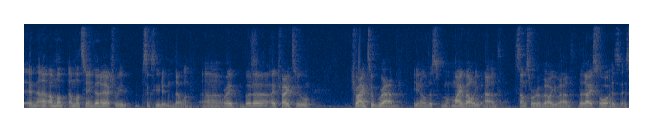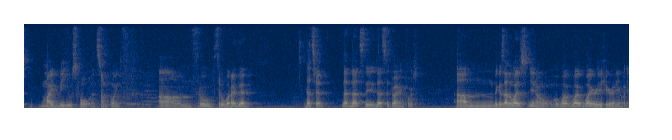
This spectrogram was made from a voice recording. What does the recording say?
and I, am not I'm not saying that I actually succeeded in that one, uh, right? But uh, I tried to try to grab, you know, this my value add, some sort of value add that I saw as, as might be useful at some point um, through through what I did. That's it. That that's the that's the driving force. Um, because otherwise, you know, why, why, why are you here anyway?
